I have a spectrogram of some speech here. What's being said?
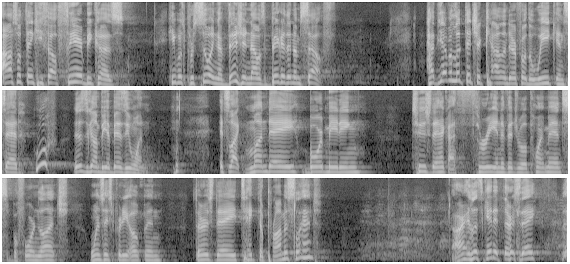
I also think he felt fear because he was pursuing a vision that was bigger than himself. Have you ever looked at your calendar for the week and said, Whew, this is gonna be a busy one? It's like Monday, board meeting. Tuesday, I got three individual appointments before lunch. Wednesday's pretty open. Thursday, take the promised land? All right, let's get it, Thursday.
